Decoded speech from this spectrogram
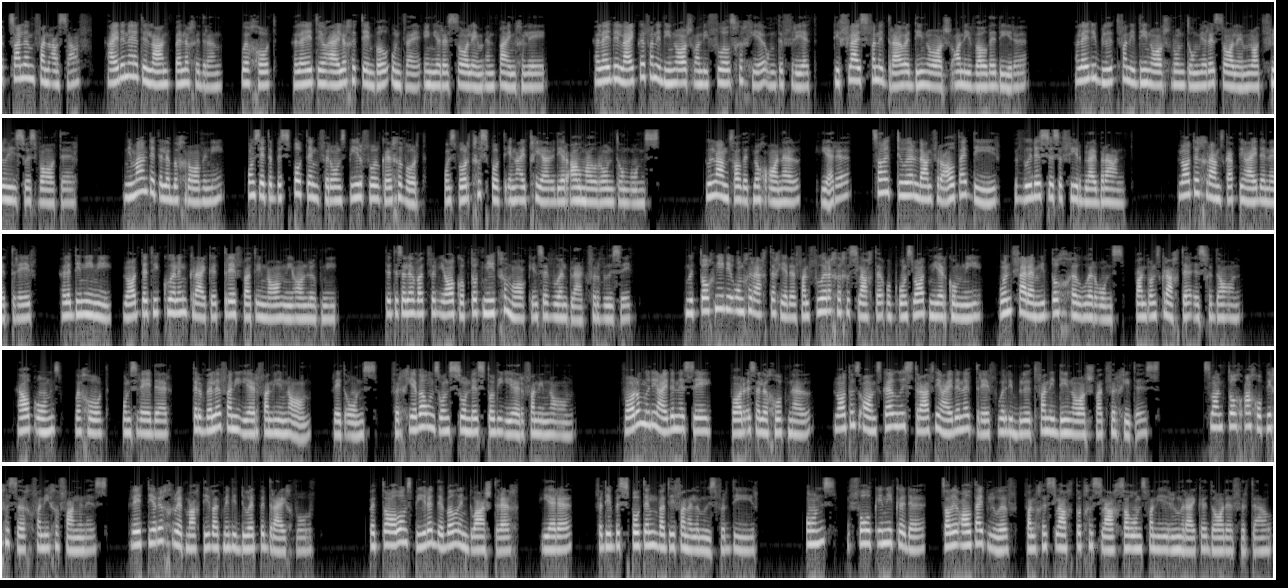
Het psalm van Asaf, Heidene het die land binnengedring, o God, hulle het jou heilige tempel ontwij in Jerusalem in pijn gelee. Hulle het die lijken van die dienaars aan die voels gegee om te vreed, die vlijs van die trouwe dienaars aan die wilde dieren. Hulle het die bloed van die dienaars rondom Jerusalem laat vloeien soos water. Niemand het hulle begraven nie, ons het een bespotting voor ons biervolke geword, ons wordt gespot en uitgejouw dier allemaal rondom ons. Hoe lang zal dit nog aanhou, Heere? Zal het toer dan voor altijd dier, woede soos een vier bly brand? Laat de gramskap die heidene tref, hulle die nie nie, laat dit die koninkryke tref wat die naam nie aanloop nie. Dit is hulle wat voor Jacob tot niet gemaakt in zijn woonplek verwoes het. Moet toch niet die ongerechtighede van vorige geslachten op ons laat neerkom nie, ontferm nie toch gehoor ons, want ons krachten is gedaan. Help ons, we God, ons redder, terwille van die eer van die naam, red ons, vergewe ons ons sondes tot die eer van die naam. Waarom moet die heidene sê, waar is hulle God nou? Laat ons aanskou hoe straf die heidene tref oor die bloed van die dienaars wat vergiet is. Slaan toch ag op die gezicht van die gevangenis, red dier een groot macht die wat met die dood bedreig wordt. Betaal ons bieren dubbel en dwars terug, Heere, voor die bespotting wat die van hulle moes verdier. Ons, volk in die kudde, zal u altijd loof, van geslag tot geslag zal ons van die roemrijke dade vertellen.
